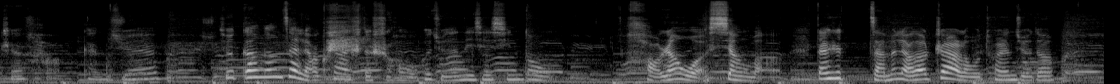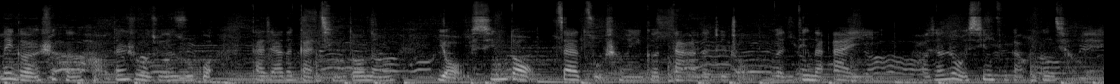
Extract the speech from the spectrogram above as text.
真好，感觉就刚刚在聊 crush 的时候，我会觉得那些心动好让我向往，但是咱们聊到这儿了，我突然觉得。那个是很好，但是我觉得如果大家的感情都能有心动，再组成一个大的这种稳定的爱意，好像这种幸福感会更强烈一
